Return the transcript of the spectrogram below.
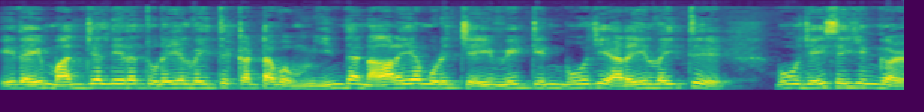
இதை மஞ்சள் நிற துணியில் வைத்து கட்டவும். இந்த நாணய முடிச்சை வீட்டின் பூஜை அறையில் வைத்து பூஜை செய்யுங்கள்.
